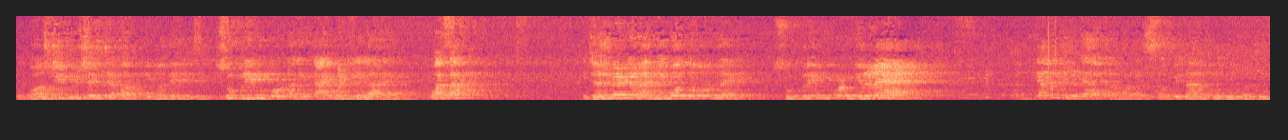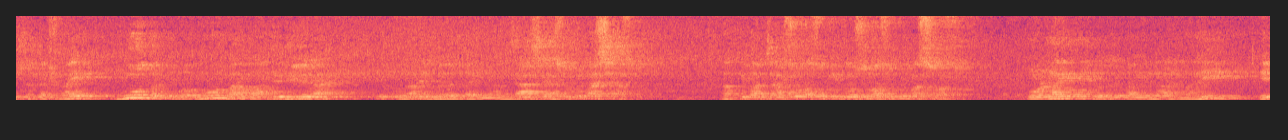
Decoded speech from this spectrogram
तर कॉन्स्टिट्यूशनच्या बाबतीमध्ये सुप्रीम कोर्टाने काय म्हटलेलं आहे? वाचा. जजमेंट नाही मी बोलतो म्हणून नाही. सुप्रीम कोर्ट निर्णय आहे. त्या निर्णयाप्रमाणे संविधान कोणी बदलू शकत नाही. मूळ तत्व मूळ बाबा जे दिलेलं आहे. ते कोणाने बदलता येणार असे असो किंवा असे असो. आपकी चारसो असो की दोसो असो की पाचसो असो. कोणालाही ते बदलता येणार नाही हे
